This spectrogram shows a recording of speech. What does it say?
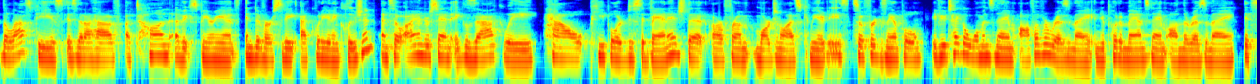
the last piece is that I have a ton of experience in diversity, equity, and inclusion. And so I understand exactly how people are disadvantaged that are from marginalized communities. So, for example, if you take a woman's name off of a resume and you put a man's name on the resume, it's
